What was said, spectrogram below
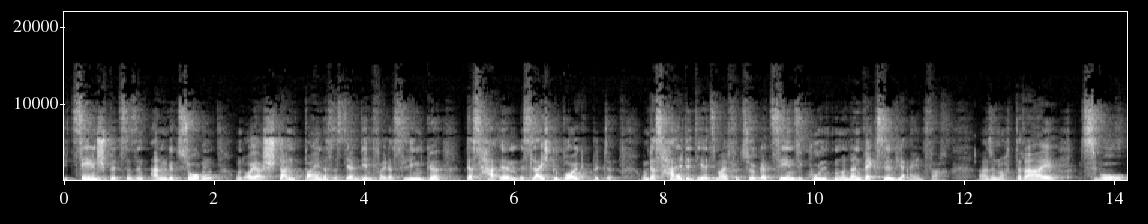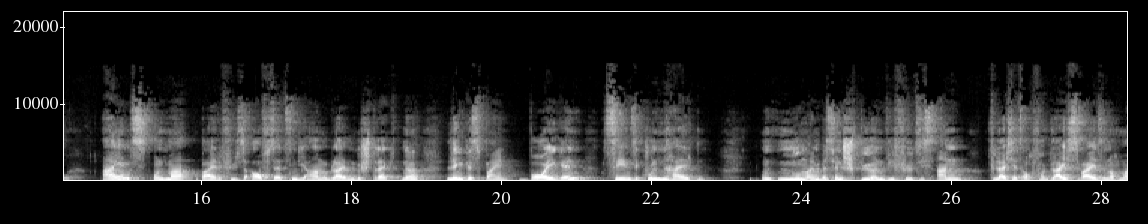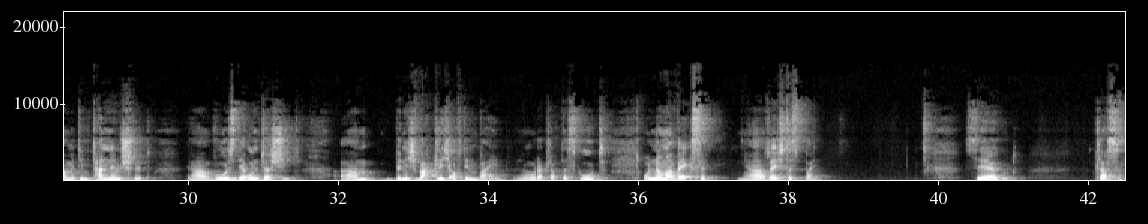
Die Zehenspitzen sind angezogen und euer Standbein, das ist ja in dem Fall das linke, das ähm, ist leicht gebeugt bitte. Und das haltet ihr jetzt mal für circa 10 Sekunden und dann wechseln wir einfach. Also noch drei, zwei, eins und mal beide Füße aufsetzen, die Arme bleiben gestreckt, ne? Linkes Bein beugen, 10 Sekunden halten. Und nur mal ein bisschen spüren, wie fühlt sich's an? Vielleicht jetzt auch vergleichsweise nochmal mit dem Tandemschritt. Ja, wo ist der Unterschied? Ähm, bin ich wackelig auf dem Bein ne, oder klappt das gut? Und nochmal wechseln. Ja, rechtes Bein. Sehr gut. Klasse.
